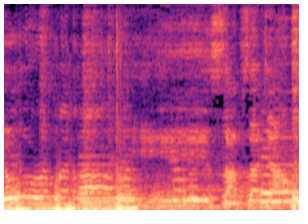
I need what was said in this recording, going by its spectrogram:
You're umbrella is upside down.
